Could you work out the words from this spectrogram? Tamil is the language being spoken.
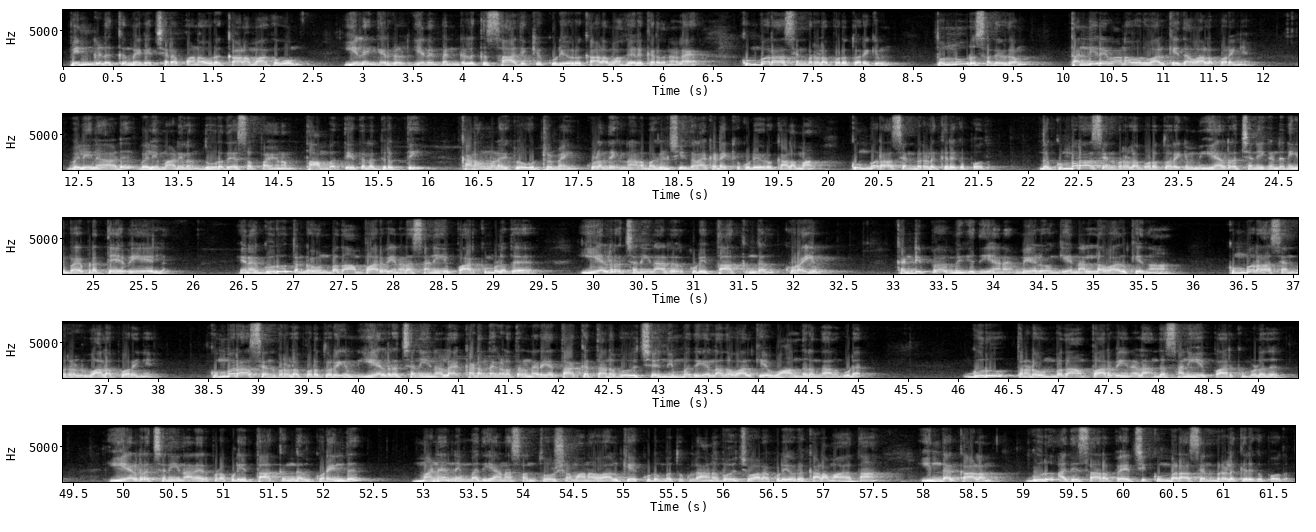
பெண்களுக்கு மிகச்சிறப்பான ஒரு காலமாகவும் இளைஞர்கள் இளம் பெண்களுக்கு சாதிக்கக்கூடிய ஒரு காலமாக இருக்கிறதுனால கும்பராசி என்பவர்களை பொறுத்த வரைக்கும் தொண்ணூறு சதவீதம் தன்னிறைவான ஒரு வாழ்க்கை தான் வாழ போகிறீங்க வெளிநாடு வெளிமாநிலம் தூரதேச பயணம் தாம்பத்தியத்தில் திருப்தி கணவன் மனைவிக்குள்ள ஒற்றுமை குழந்தைகளால் மகிழ்ச்சி இதெல்லாம் கிடைக்கக்கூடிய ஒரு காலமாக கும்பராசி என்பவர்களுக்கு இருக்க போகுது. இந்த கும்பராசி என்பவர்களை பொறுத்த வரைக்கும் ஏழரை சனி கண்டு நீங்கள் பயப்பட தேவையே இல்லை. ஏன்னா குரு தன்னோட ஒன்பதாம் பார்வையினால் சனியை பார்க்கும் பொழுது ஏழரை சனியினால் இருக்கக்கூடிய தாக்கங்கள் குறையும். கண்டிப்பாக மிகுதியான மேலோங்கிய நல்ல வாழ்க்கை தான் கும்பராசி என்பவர்கள் வாழ போகிறீங்க கும்பராசி என்பவர்களை பொறுத்த வரைக்கும் ஏழரை சனியினால் கடந்த காலத்தில் நிறைய தாக்கத்தை அனுபவித்து நிம்மதியில்லாத வாழ்க்கையை வாழ்ந்திருந்தாலும் கூட குரு தன்னோட ஒன்பதாம் பார்வையினால் அந்த சனியை பார்க்கும் பொழுது ஏழரை சனியினால் ஏற்படக்கூடிய தாக்கங்கள் குறைந்து மன நிம்மதியான சந்தோஷமான வாழ்க்கையை குடும்பத்துக்குள்ளே அனுபவித்து வாழக்கூடிய ஒரு காலமாகத்தான் இந்த காலம். குரு அதிசார பயிற்சி கும்பராசி என்பவர்களுக்கு இருக்க போகுது.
